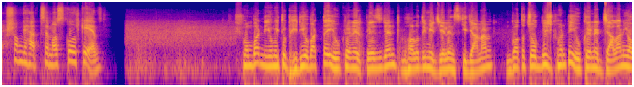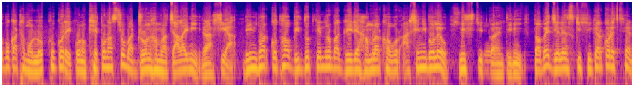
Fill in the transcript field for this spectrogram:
একসঙ্গে হাঁটছে মস্কো ও সোমবার নিয়মিত ভিডিও বার্তায় ইউক্রেনের প্রেসিডেন্ট ভলোদিমির জেলেন্সকি জানান, গত চব্বিশ ঘন্টায় ইউক্রেনের জ্বালানি অবকাঠামো লক্ষ্য করে কোনো ক্ষেপণাস্ত্র বা ড্রোন হামলা চালায়নি রাশিয়া। দিনভর কোথাও বিদ্যুৎ কেন্দ্র বা গ্রিডে হামলার খবর আসেনি বলেও নিশ্চিত করেন তিনি। তবে জেলেন্সকি স্বীকার করেছেন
